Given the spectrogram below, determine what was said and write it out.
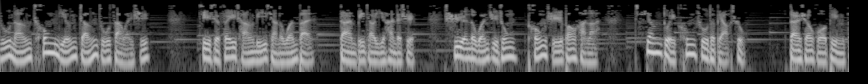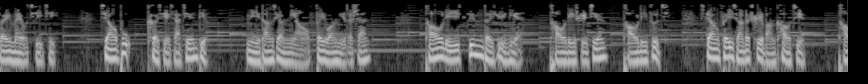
如能充盈整组散文诗，既是非常理想的文本，但比较遗憾的是。诗人的文句中同时包含了相对空疏的表述，但生活并非没有奇迹。脚步可写下坚定，你当像鸟飞往你的山，逃离新的欲念，逃离时间，逃离自己，向飞翔的翅膀靠近，逃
